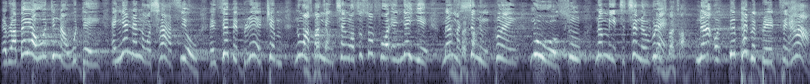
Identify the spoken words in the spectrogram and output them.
awuraba yi a wodi na wode yi ɛnyɛ ne na ɔhyɛ ase o mfe bebree atwam na waba me nkyɛn ɔsosɔfoɔ ɛnyɛ yie mɛma hyɛ ne nkuran na wɔɔsu na mekyekye ne werɛ na bɛpɛ bebree te ha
